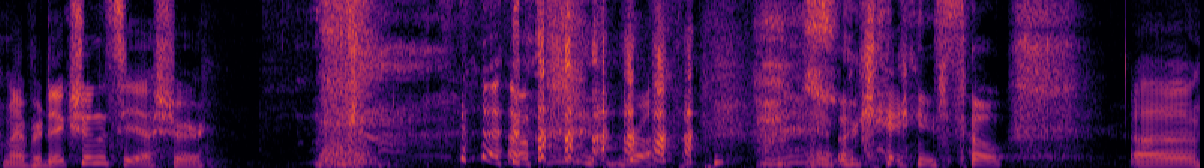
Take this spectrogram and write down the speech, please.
my predictions? Yeah, sure. Bro. Okay, so uh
